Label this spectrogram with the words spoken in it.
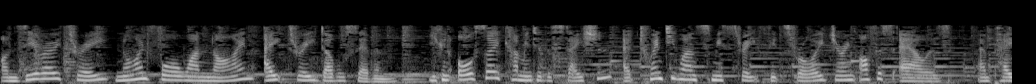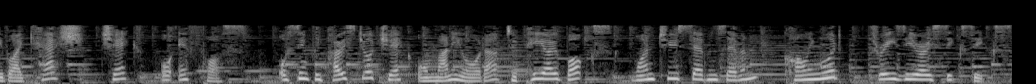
on 03 8377. You can also come into the station at 21 Smith Street, Fitzroy during office hours and pay by cash, cheque or EFTPOS or simply post your cheque or money order to PO Box 1277 Collingwood 3066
